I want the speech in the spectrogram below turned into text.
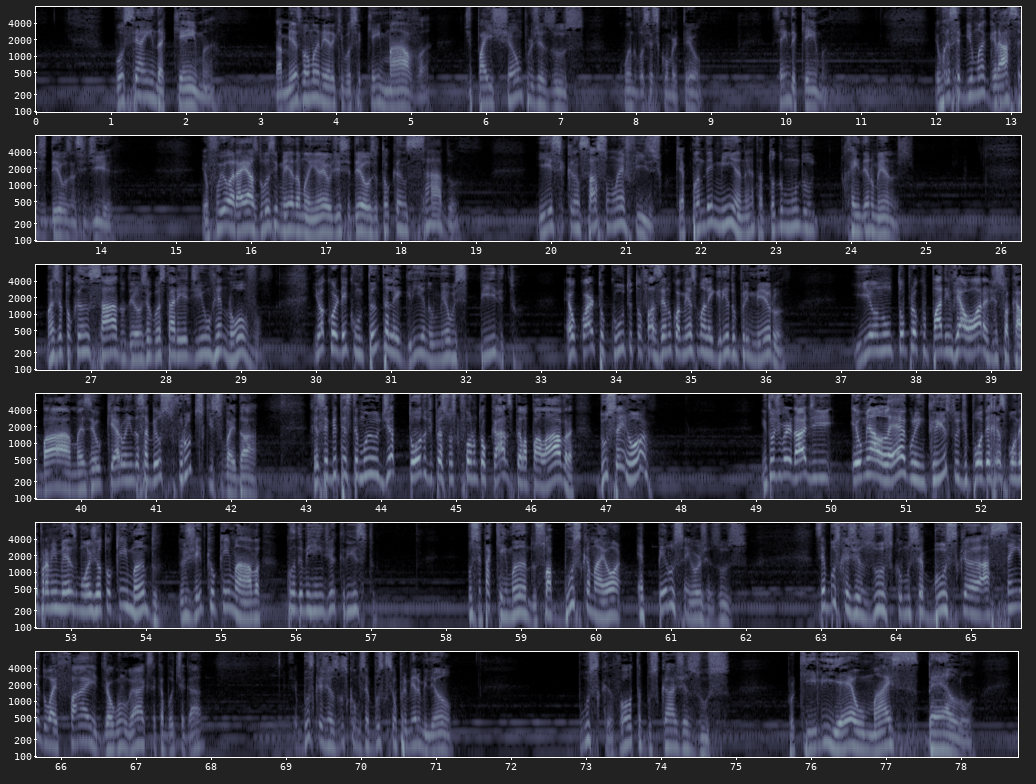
Você ainda queima da mesma maneira que você queimava de paixão por Jesus quando você se converteu? Você ainda queima? Eu recebi uma graça de Deus nesse dia. Eu fui orar às duas e meia da manhã. Eu disse: Deus, eu estou cansado. E esse cansaço não é físico, que é pandemia, né? Tá todo mundo rendendo menos. Mas eu estou cansado, Deus. Eu gostaria de um renovo. E eu acordei com tanta alegria no meu espírito. É o quarto culto, estou fazendo com a mesma alegria do primeiro. E eu não estou preocupado em ver a hora disso acabar, mas eu quero ainda saber os frutos que isso vai dar. Recebi testemunho o dia todo de pessoas que foram tocadas pela palavra do Senhor. Então, de verdade, eu me alegro em Cristo de poder responder para mim mesmo. Hoje eu estou queimando do jeito que eu queimava quando eu me rendi a Cristo. Você está queimando, sua busca maior é pelo Senhor Jesus. Você busca Jesus como você busca a senha do Wi-Fi de algum lugar que você acabou de chegar? Você busca Jesus como você busca seu primeiro milhão. Busca, volta a buscar Jesus, porque Ele é o mais belo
